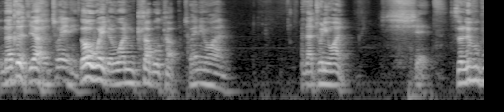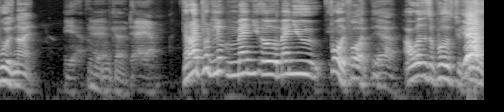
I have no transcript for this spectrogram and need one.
and that's it. So Yeah. 20. Oh wait, and one Club World Cup. 21. Is that twenty-one? Shit. So Liverpool is nine. Yeah. Yeah. Okay. Damn. Did I put Manu uh, Manu fourth? Fourth, yeah. I wasn't supposed to. Yeah.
